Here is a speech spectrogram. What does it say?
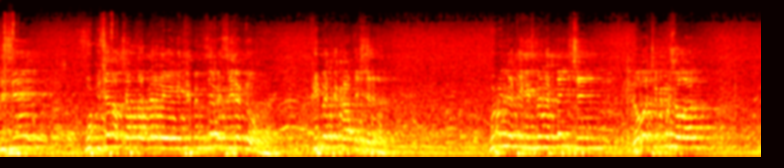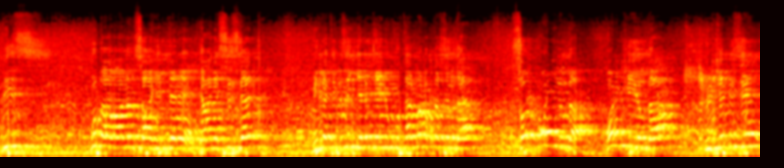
Bizi bu güzel akşamda bir araya getirmemize vesile kıldı. Kıymetli kardeşlerim, bu millete hizmet etmek için yola çıkmış olan biz bu davanın sahipleri yani sizler milletimizin geleceğini kurtarma noktasında son 10 yılda 12 yılda ülkemizi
